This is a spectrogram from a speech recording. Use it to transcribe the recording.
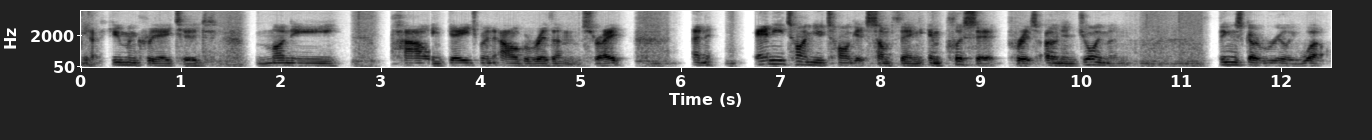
you know human created, money, power, engagement algorithms, right? And anytime you target something implicit for its own enjoyment, things go really well,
